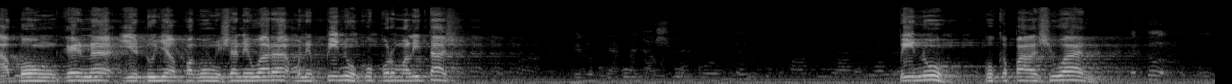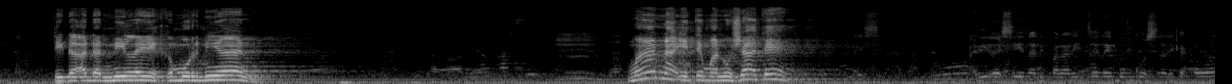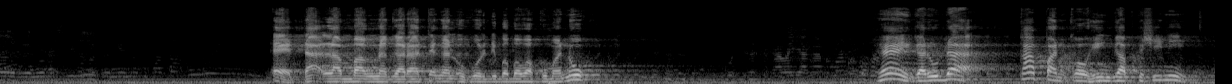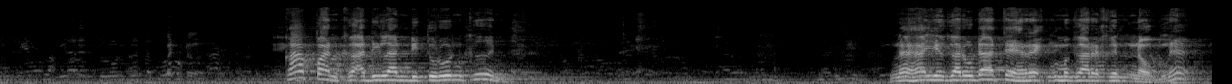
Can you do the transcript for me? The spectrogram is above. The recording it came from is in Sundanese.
Abong kena idunya pengungsian niwara menepinuh ku formalitas. Pinuh ku kepalsuan. Tidak ada nilai kemurnian. Mana itu manusia teh? na eh, tak lambang negara dengan ukur di bawahku manuk Hei Garuda Kapan kau hinggap ke sini? Kapan keadilan diturunkan? Nah Garuda tehrek megarkeun nogna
